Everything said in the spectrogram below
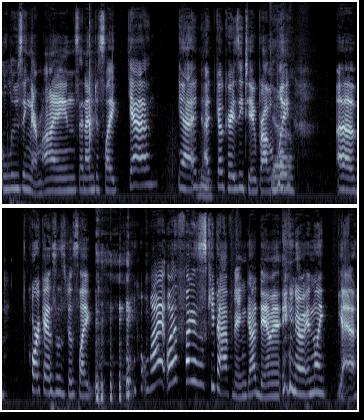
losing their minds, and I'm just like, yeah, yeah, I'd, I'd go crazy too, probably. Yeah. Uh, Corkus is just like, why why the fuck does this keep happening? God damn it, you know, and like, yeah,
